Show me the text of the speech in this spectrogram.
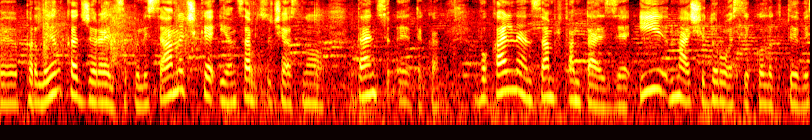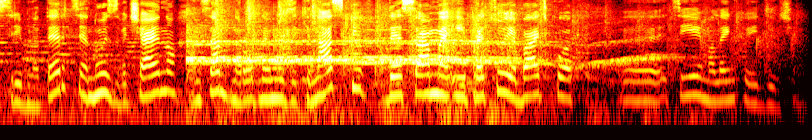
е, Перлинка, Джерельці, Полісяночка і ансамбль сучасного танцю Етика, вокальний ансамбль Фантазія і наші дорослі колективи Срібна терція. Ну і звичайно, ансамбль народної музики Наспів, де саме і працює батько е, цієї маленької дівчинки.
